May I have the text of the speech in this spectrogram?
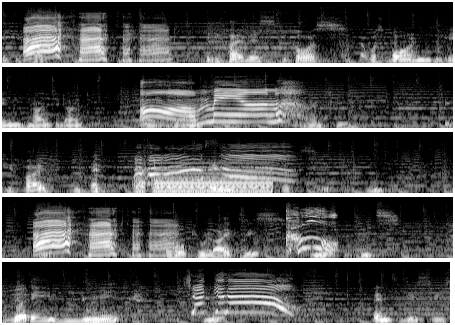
85. Uh-huh. 85 is because I was born in 1990. Aw, man! 1985. and hmm? I hope you like this. Cool! Hmm? It's very unique. Check Hmm? it out! And this is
